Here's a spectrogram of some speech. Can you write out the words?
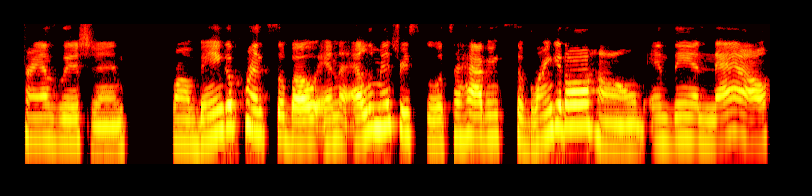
transitioned from being a principal in the elementary school to having to bring it all home. And then now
